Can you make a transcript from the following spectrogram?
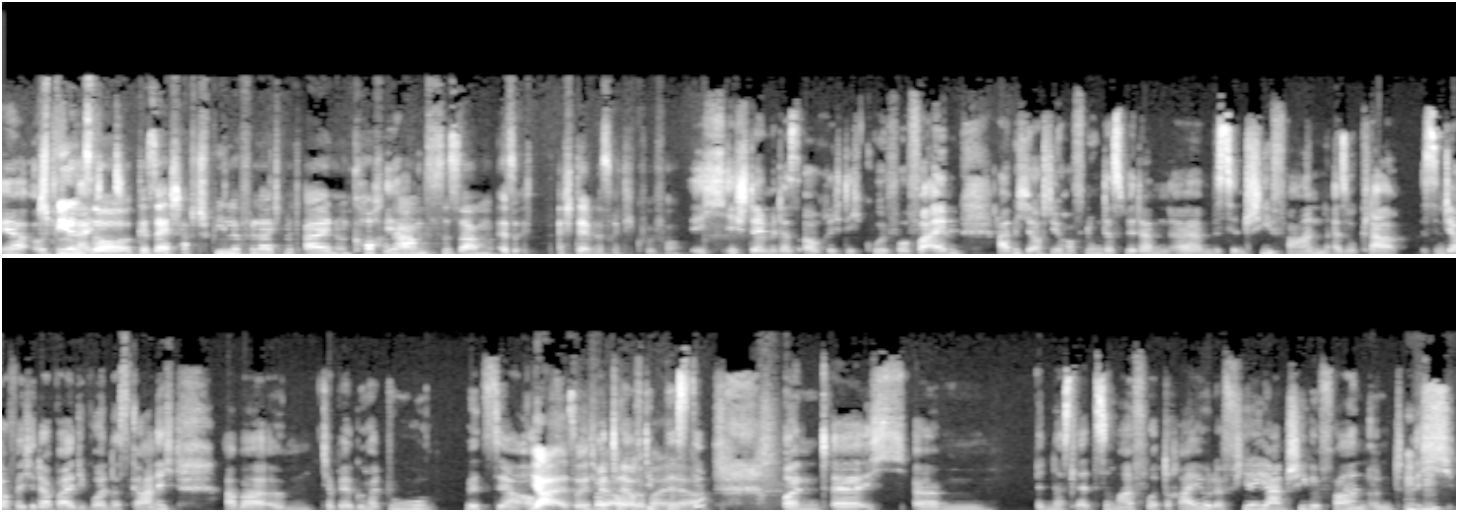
ja. Und spielen so Gesellschaftsspiele vielleicht mit ein und kochen ja. abends zusammen. Also ich, ich stelle mir das richtig cool vor. Ich, ich stelle mir das auch richtig cool vor. Vor allem habe ich auch die Hoffnung, dass wir dann äh, ein bisschen Ski fahren. Also klar, es sind ja auch welche dabei, die wollen das gar nicht. Aber ähm, ich habe ja gehört, du willst ja auch ja, also ich eventuell auf dabei, die Piste. Ja. Und äh, ich ähm, bin das letzte Mal vor drei oder vier Jahren Ski gefahren und mhm. ich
